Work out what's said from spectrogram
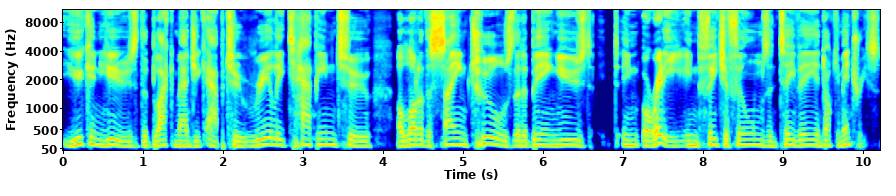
you can use the Blackmagic app to really tap into a lot of the same tools that are being used in already in feature films and TV and documentaries.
